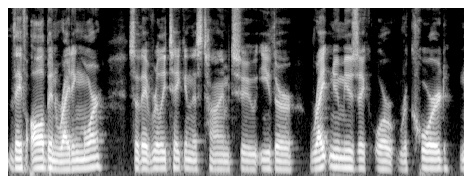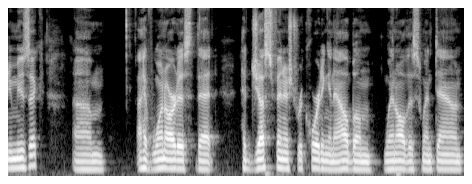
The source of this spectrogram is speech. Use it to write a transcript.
they've all been writing more. So they've really taken this time to either write new music or record new music. Um, I have one artist that had just finished recording an album when all this went down.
